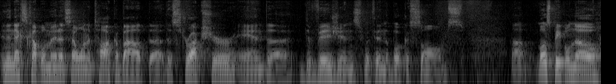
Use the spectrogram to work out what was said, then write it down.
In the next couple minutes, I want to talk about the, the structure and the divisions within the book of Psalms. Um, most people know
